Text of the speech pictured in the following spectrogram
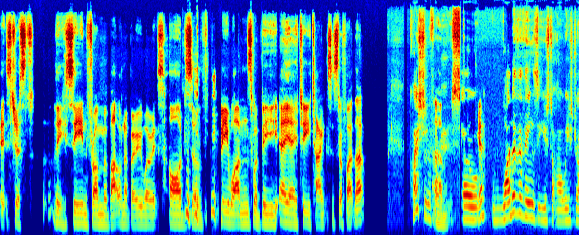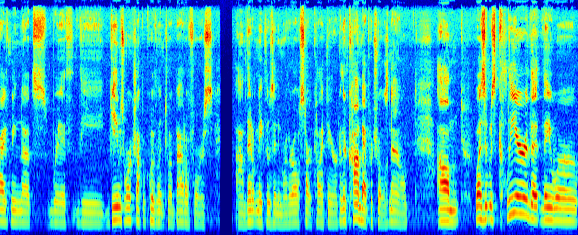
it's just the scene from the Battle of Naboo where it's hordes of B ones with the AAT tanks and stuff like that. Question for Um, you. So, yeah. one of the things that used to always drive me nuts with the Games Workshop equivalent to a Battle Force, um, they don't make those anymore. They're all start collecting or they're combat patrols now. Um, was it was clear that they were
